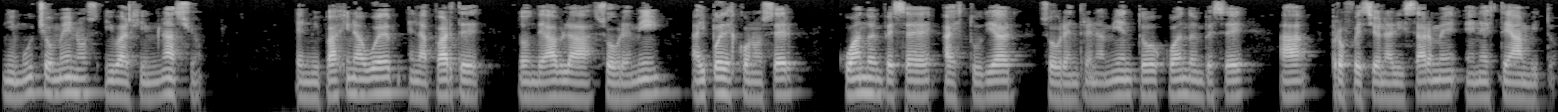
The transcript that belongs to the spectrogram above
ni mucho menos iba al gimnasio. En mi página web, en la parte donde habla sobre mí, ahí puedes conocer cuándo empecé a estudiar sobre entrenamiento, cuándo empecé a profesionalizarme en este ámbito.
